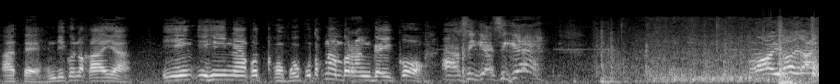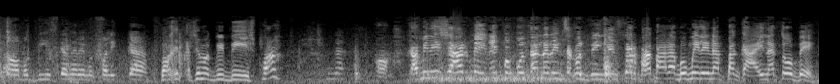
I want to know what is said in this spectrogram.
ate, hindi ko na kaya. Ihing-ihi na ako. Ako, puputok na ang barangay ko. Ah, sige, sige. Ay, ay, ay, oh, magbihis ka na rin, magpalit ka. Bakit kasi magbibihis pa? Oh, kami ni Charmaine ay pupunta na rin sa convenience store pa para bumili ng pagkain at tubig.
